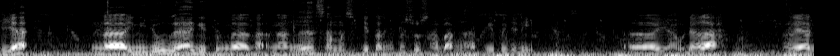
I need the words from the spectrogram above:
dia nggak ini juga gitu nggak nggak nggak nge sama sekitarnya tuh susah banget gitu. Jadi uh, ya udahlah kalian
